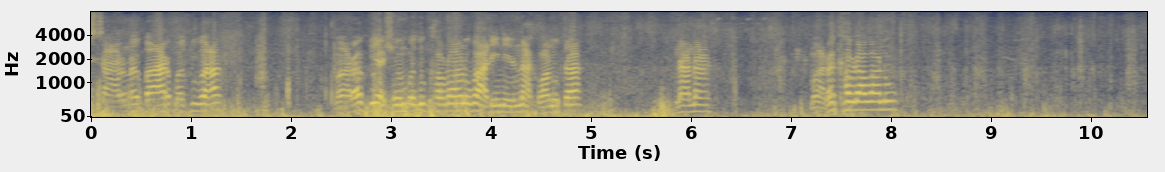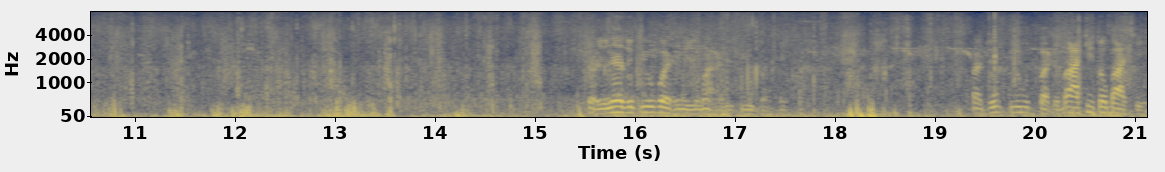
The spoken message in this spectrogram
સાર ને બાર બધું આ મારા ભેંસો બધું ખવડાવવાનું વાળીને નાખવાનું તા. ના ના. મારે ખવડાવવાનું. એને હજુ પીવું પડશે, બીજું મારે હજુ પીવું પડશે. હજુ પીવું જ પડશે. બાચી તો બાચી.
